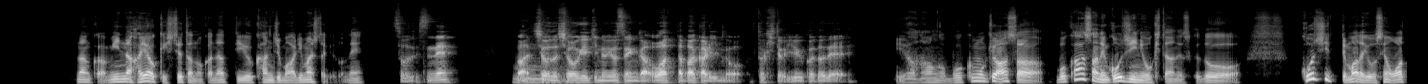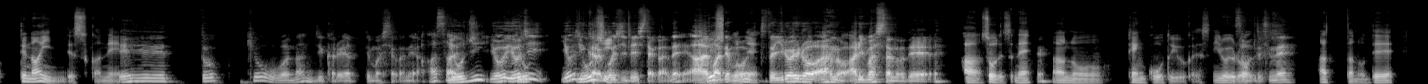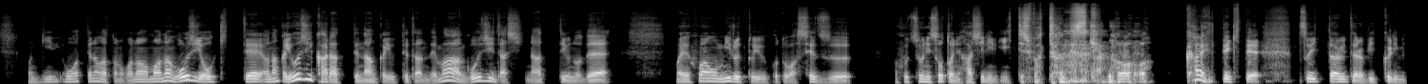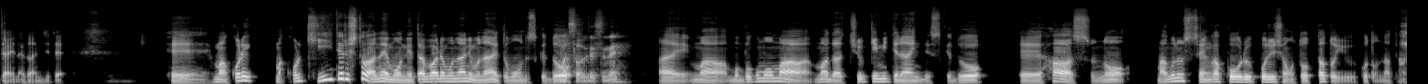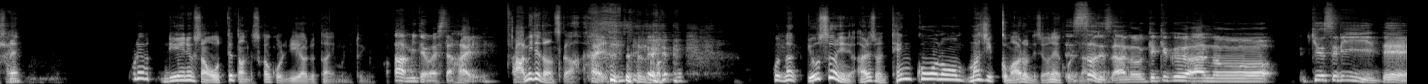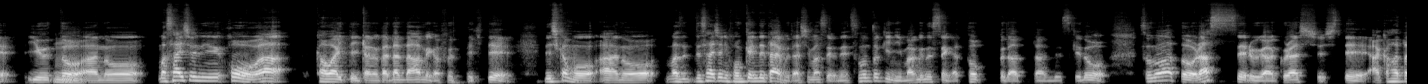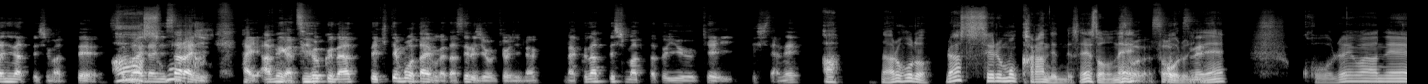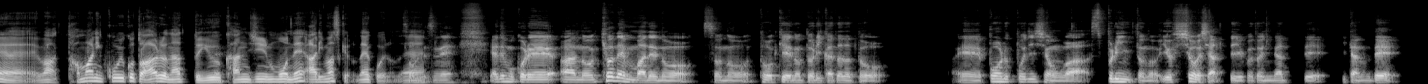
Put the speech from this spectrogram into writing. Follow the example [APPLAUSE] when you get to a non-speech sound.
なんかみんな早起きしてたのかなっていう感じもありましたけどね。そうですね。まあ、んちょうど衝撃の予選が終わったばかりの時ということで。いや、なんか僕も今日朝、僕朝ね5時に起きたんですけど、5時ってまだ予選終わってないんですかね。えーっと、今日は何時からやってましたかね？朝4時？よ ?4 時、4時から4時？5時でしたかね？あ、まあでも、ちょっといろいろ、あの、ありましたので、あ、そうですね。あの、天候というかですね、いろいそろうですね。あったので、まあ終わってなかったのかな？まあなんか5時起きて、あなんか4時からってなんか言ってたんで、まあ5時だしなっていうので、まあ、F1 を見るということはせず、普通に外に走りに行ってしまったんですけど、[LAUGHS] 帰ってきて、ツイッター見たらびっくりみたいな感じで。ええまあこれ、まあこれ聞いてる人はね、もうネタバレも何もないと思うんですけど、まあそうですね。はい。まあ、もう僕もまあ、まだ中継見てないんですけど、えーハースのマグヌッセンがポールポジションを取ったということになってますね。はいこれ、DNF さん追ってたんですか？これリアルタイムにというか。あ、見てました。はい。あ、見てたんですか？はい。[LAUGHS] これな要するに、あれですよね、天候のマジックもあるんですよね、これ。そうです。。あの、結局、あの、Q3 で言うと、うんあの、まあ、最初に方は乾いていたのがだんだん雨が降ってきて、で、しかも、あの、まず、で、最初に保険でタイム出しますよね。その時にマグヌッセンがトップだったんですけど、その後、ラッセルがクラッシュして赤旗になってしまって、その間にさらに、はい、雨が強くなってきて、もうタイムが出せる状況にななくなってしまったという経緯でしたね。なるほど。ラッセルも絡んでるんですね、そのね。そうだそうですねポールにね。これはね、まあ、たまにこういうことあるなという感じもね、ありますけどね、こういうのね。そうですね。いや、でもこれ、あの、去年までの、その、統計の取り方だと、えーポールポジションはスプリントの勝者っていうことになっていたので、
